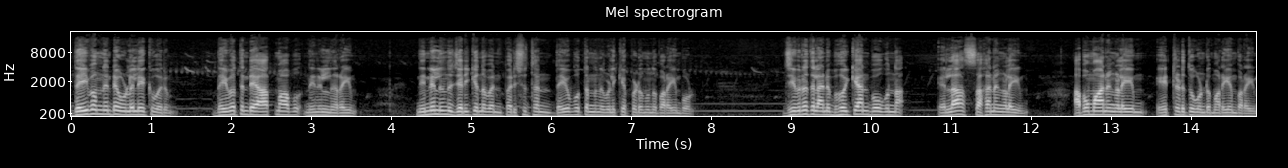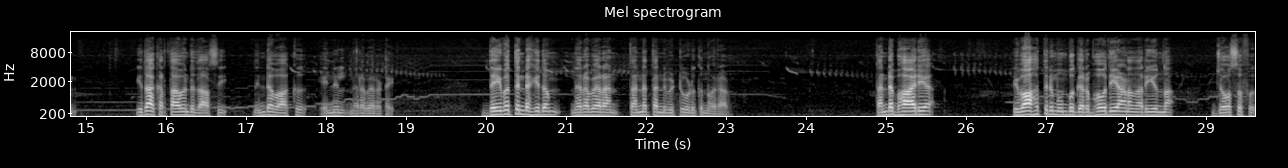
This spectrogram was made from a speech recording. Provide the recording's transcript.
ദൈവം നിന്റെ ഉള്ളിലേക്ക് വരും. ദൈവത്തിന്റെ ആത്മാവ് നിന്നിൽ നിറയും. നിന്നിൽ നിന്ന് ജനിക്കുന്നവൻ പരിശുദ്ധൻ ദൈവപുത്രൻ എന്ന് വിളിക്കപ്പെടുമെന്ന് പറയുമ്പോൾ ജീവിതത്തിൽ അനുഭവിക്കാൻ പോകുന്ന എല്ലാ സഹനങ്ങളെയും അപമാനങ്ങളെയും ഏറ്റെടുത്തുകൊണ്ട് മറിയം പറയും ഇതാ കർത്താവിന്റെ ദാസി നിന്റെ വാക്ക് എന്നിൽ നിറവേറട്ടെ. ദൈവത്തിന്റെ ഹിതം നിറവേറാൻ തന്നെ തന്നെ വിട്ടുകൊടുക്കുന്ന ഒരാൾ. തന്റെ ഭാര്യ വിവാഹത്തിന് മുമ്പ് ഗർഭവതിയാണെന്നറിയുന്ന ജോസഫ്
